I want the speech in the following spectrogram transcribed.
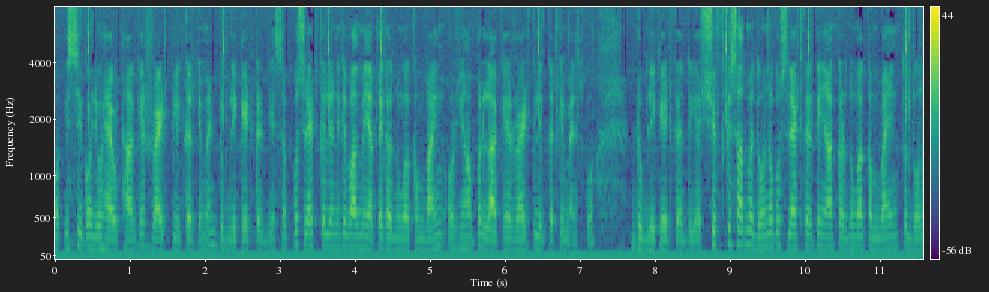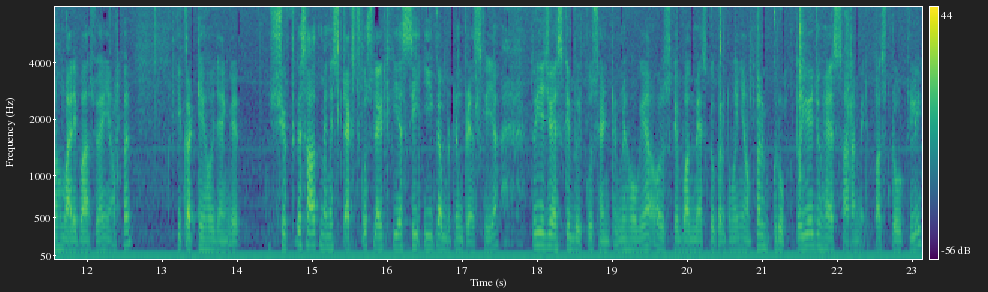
और इसी को जो है उठा के राइट क्लिक करके मैंने डुप्लीकेट कर दिया। सबको सिलेक्ट कर लेने के बाद मैं यहाँ पे कर दूँगा कंबाइन और यहाँ पर ला के राइट क्लिक करके मैंने इसको डुप्लीकेट कर दिया। शिफ्ट के साथ मैं दोनों को सिलेक्ट करके यहाँ कर दूँगा कंबाइन तो दोनों हमारे पास जो है यहाँ पर इकट्ठे हो जाएँगे। शिफ्ट के साथ मैंने इस टेक्स्ट को सिलेक्ट किया सी ई e का बटन प्रेस किया तो ये जो है इसके बिल्कुल सेंटर में हो गया और उसके बाद मैं इसको कर दूँगा यहाँ पर ग्रुप तो ये जो है सारा मेरे पास टोटली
